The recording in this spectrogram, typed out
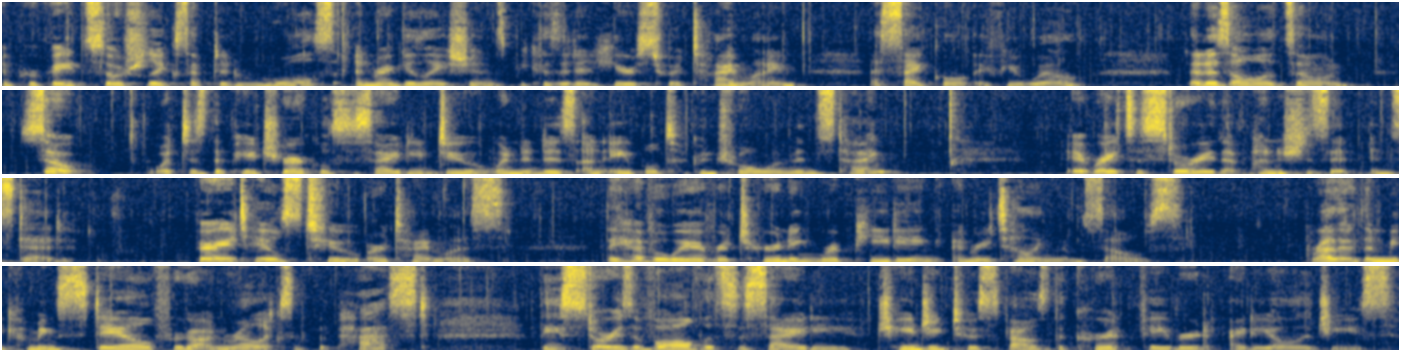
It pervades socially accepted rules and regulations because it adheres to a timeline, a cycle, if you will, that is all its own. So, what does the patriarchal society do when it is unable to control women's time? It writes a story that punishes it instead. Fairy tales, too, are timeless. They have a way of returning, repeating, and retelling themselves. Rather than becoming stale, forgotten relics of the past, these stories evolve with society, changing to espouse the current favored ideologies.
